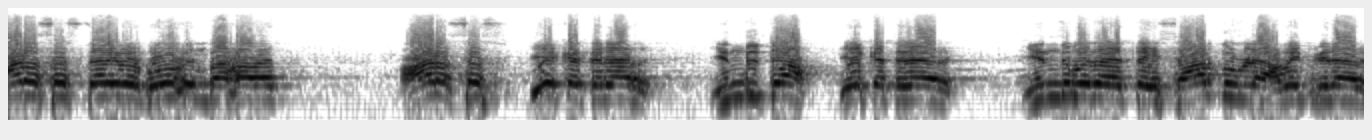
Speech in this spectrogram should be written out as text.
ஆர் எஸ் எஸ் தலைவர் மோகன் பகவத் ஆர் எஸ் எஸ் இயக்கத்தினர் இந்துத்வா இயக்கத்தினர் இந்து மதத்தை சார்ந்துள்ள அமைப்பினர்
